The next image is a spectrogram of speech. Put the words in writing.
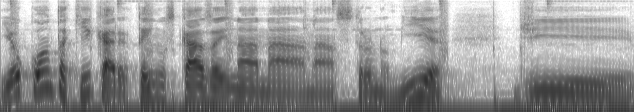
E eu conto aqui, cara, tem uns casos aí na, na, na astronomia de.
